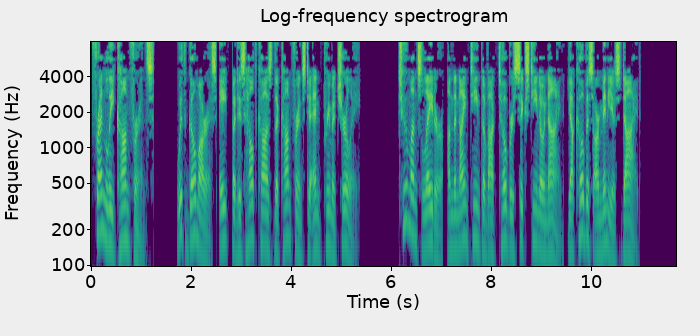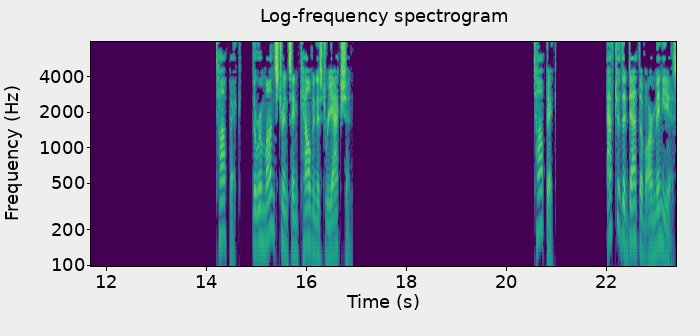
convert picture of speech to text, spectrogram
«friendly conference» with Gomarus 8 but his health caused the conference to end prematurely. Two months later, on 19 October 1609, Jacobus Arminius died. The Remonstrance and Calvinist reaction After the death of Arminius,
